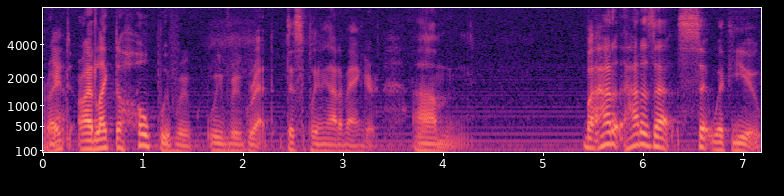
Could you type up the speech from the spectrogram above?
right? Yeah. Or I'd like to hope we've re- we regret disciplining out of anger. Um, but how, do, how does that sit with you?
